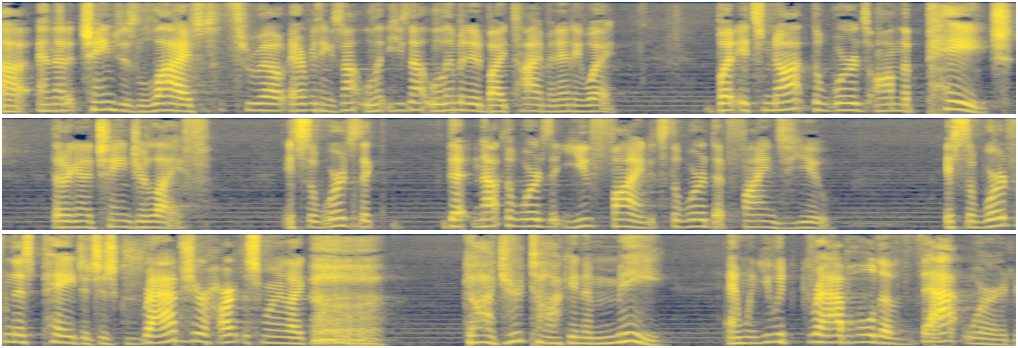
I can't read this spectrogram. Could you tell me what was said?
Uh, and that it changes lives throughout everything. It's not, he's not limited by time in any way. But it's not the words on the page that are going to change your life. It's the words that, that, not the words that you find, it's the word that finds you. It's the word from this page. that just grabs your heart this morning, like, oh, God, you're talking to me. And when you would grab hold of that word,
